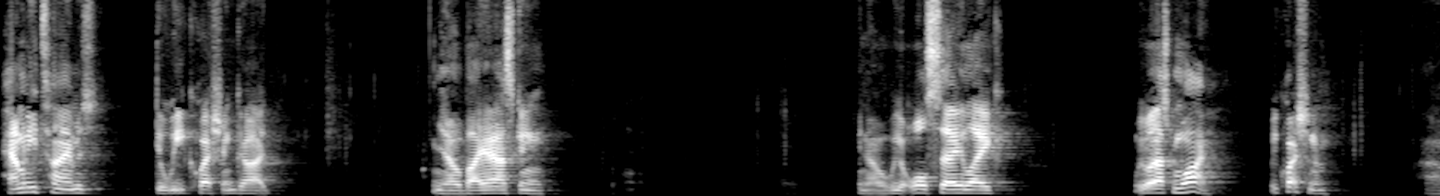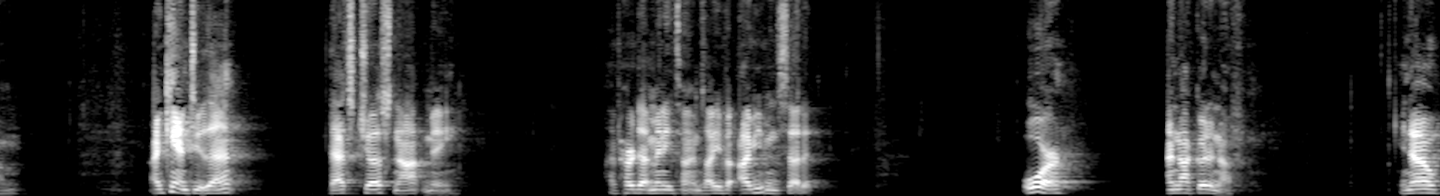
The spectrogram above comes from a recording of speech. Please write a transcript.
how many times do we question God? You know, by asking, you know, we all say, like, we will ask him why. We question him. Um, I can't do that. That's just not me. I've heard that many times. I've, I've even said it. Or, I'm not good enough. You know,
